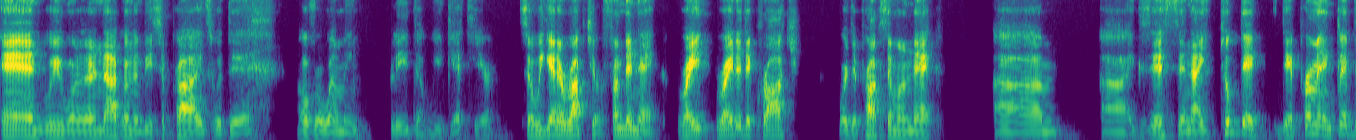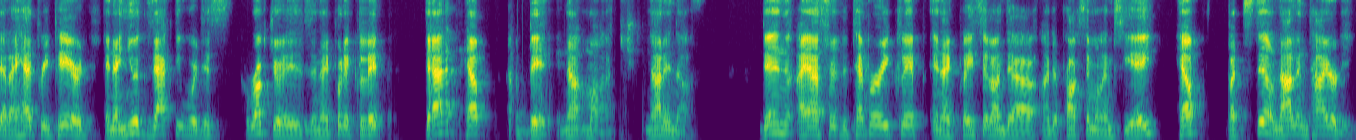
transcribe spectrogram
and we were not going to be surprised with the overwhelming bleed that we get here. So we get a rupture from the neck, right, right at the crotch where the proximal neck um, uh, exists. And I took the, the permanent clip that I had prepared and I knew exactly where this rupture is. And I put a clip that helped a bit, not much, not enough. Then I asked for the temporary clip and I placed it on the on the proximal MCA, helped, but still not entirely.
